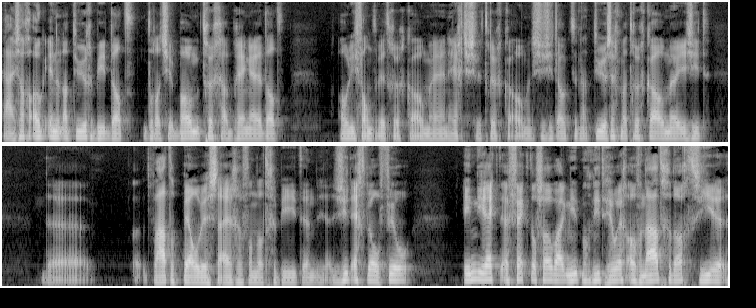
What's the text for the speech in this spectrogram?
ja, je zag ook in het natuurgebied dat doordat je bomen terug gaat brengen, dat olifanten weer terugkomen en hertjes weer terugkomen. Dus je ziet ook de natuur zeg maar terugkomen. Je ziet de, het waterpeil weer stijgen van dat gebied. En je ziet echt wel veel indirecte effecten of zo, waar ik niet, nog niet heel erg over na had gedacht. Zie je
